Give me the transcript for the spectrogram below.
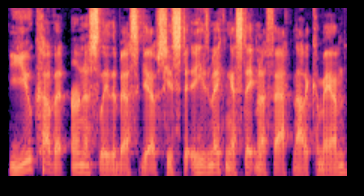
you covet earnestly the best gifts. He's, st- he's making a statement of fact, not a command.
